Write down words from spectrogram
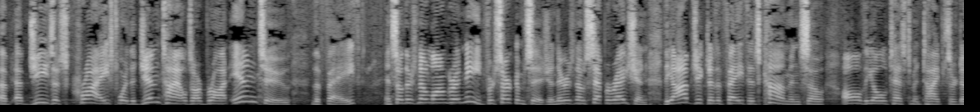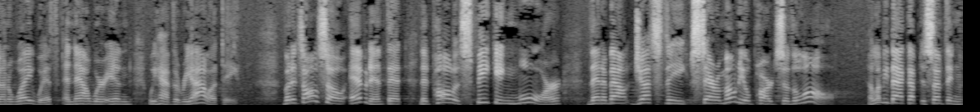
of, of Jesus Christ, where the Gentiles are brought into the faith. And so there's no longer a need for circumcision. There is no separation. The object of the faith has come, and so all the Old Testament types are done away with, and now we're in, we have the reality. But it's also evident that, that Paul is speaking more than about just the ceremonial parts of the law. Now, let me back up to something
